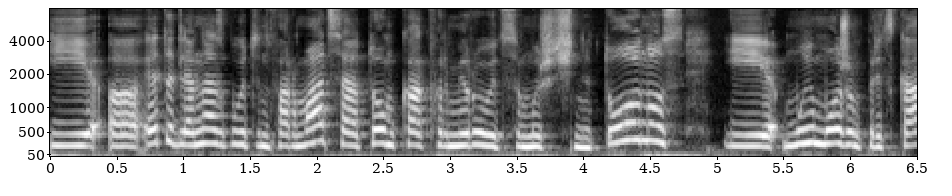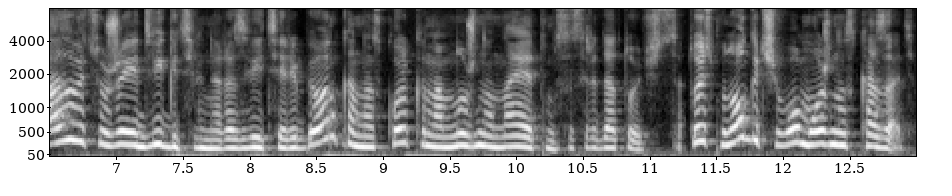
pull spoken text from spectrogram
и э, это для нас будет информация о том, как формируется мышечный тонус, и мы можем предсказывать уже и двигательное развитие ребенка, насколько нам нужно на этом сосредоточиться. То есть много чего можно сказать.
